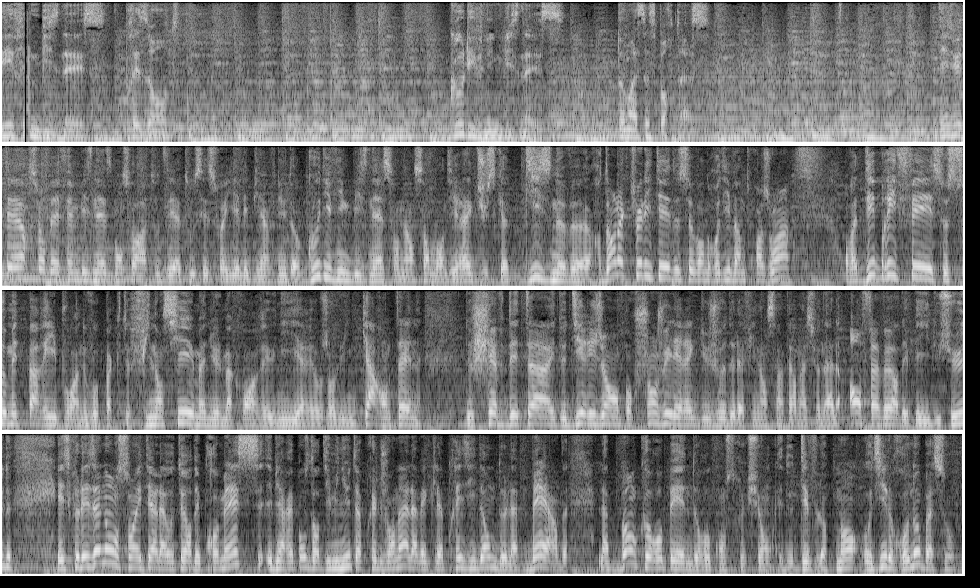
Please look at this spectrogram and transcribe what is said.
BFM Business présente Good Evening Business. Thomas Asportas. 18h sur BFM Business, bonsoir à toutes et à tous et soyez les bienvenus dans Good Evening Business. On est ensemble en direct jusqu'à 19h. Dans l'actualité de ce vendredi 23 juin, on va débriefer ce sommet de Paris pour un nouveau pacte financier. Emmanuel Macron a réuni hier et aujourd'hui une quarantaine de chefs d'État et de dirigeants pour changer les règles du jeu de la finance internationale en faveur des pays du Sud. Est-ce que les annonces ont été à la hauteur des promesses? Eh bien, réponse dans 10 minutes après le journal avec la présidente de la BERD, la Banque européenne de reconstruction et de développement, Odile Renaud-Basso.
